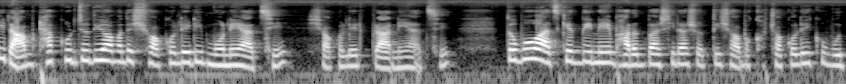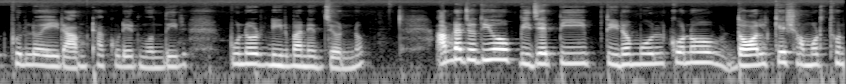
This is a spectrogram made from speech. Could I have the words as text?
এই রাম ঠাকুর যদিও আমাদের সকলেরই মনে আছে, সকলের প্রাণে আছে তবুও আজকের দিনে ভারতবাসীরা সত্যি সব, সকলেই খুব উৎফুল্ল এই রাম ঠাকুরের মন্দির পুনর্নির্মাণের জন্য। আমরা যদিও বিজেপি, তৃণমূল কোনো দলকে সমর্থন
